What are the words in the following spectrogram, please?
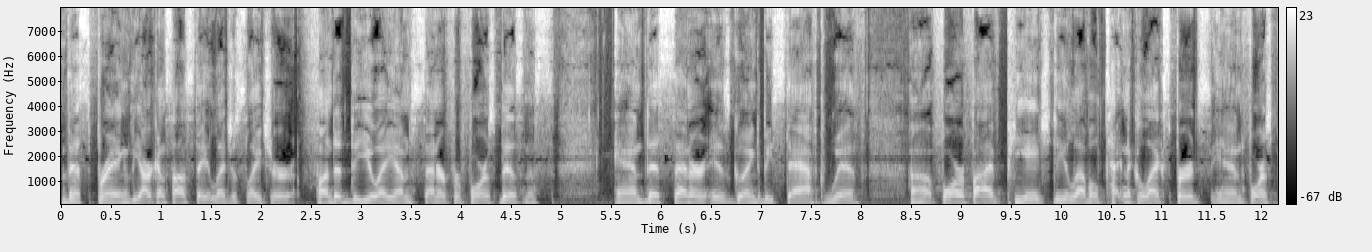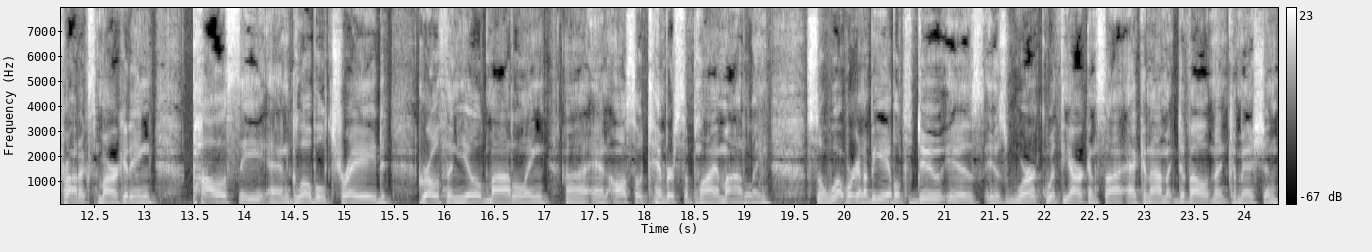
this spring, the Arkansas State Legislature funded the UAM Center for Forest Business, and this center is going to be staffed with uh, four or five PhD level technical experts in forest products marketing, policy and global trade, growth and yield modeling, uh, and also timber supply modeling. So what we're going to be able to do is is work with the Arkansas Economic Development Commission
